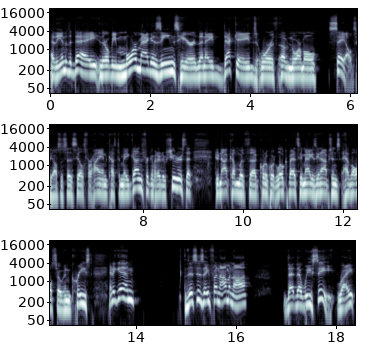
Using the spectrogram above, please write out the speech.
At the end of the day, there will be more magazines here than a decade's worth of normal sales. He also says sales for high end custom made guns for competitive shooters that do not come with uh, quote unquote low capacity magazine options have also increased. And again, this is a phenomena that, that we see, right?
